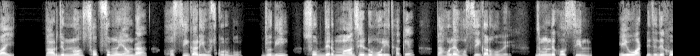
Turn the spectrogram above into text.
পাই, তার জন্য সবসময় আমরা হস্যিকার ইউজ করব। যদি শব্দের মাঝে ডবল থাকে, তাহলে হস্যিকার হবে। যেমন দেখো সিন, এই ওয়ার্ডটিতে দেখো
